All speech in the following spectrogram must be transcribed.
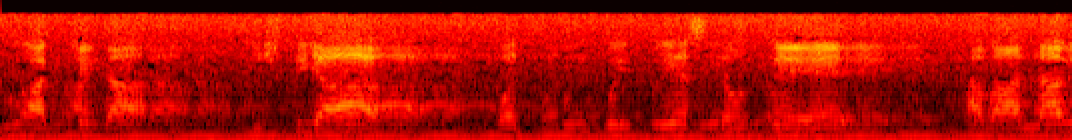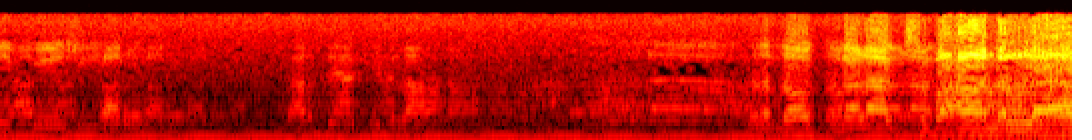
تو آکھے گا چشتی آ تو کوئی اس دے حوالہ بھی پیش کر۔ کر دیا کبلا سبحان اللہ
